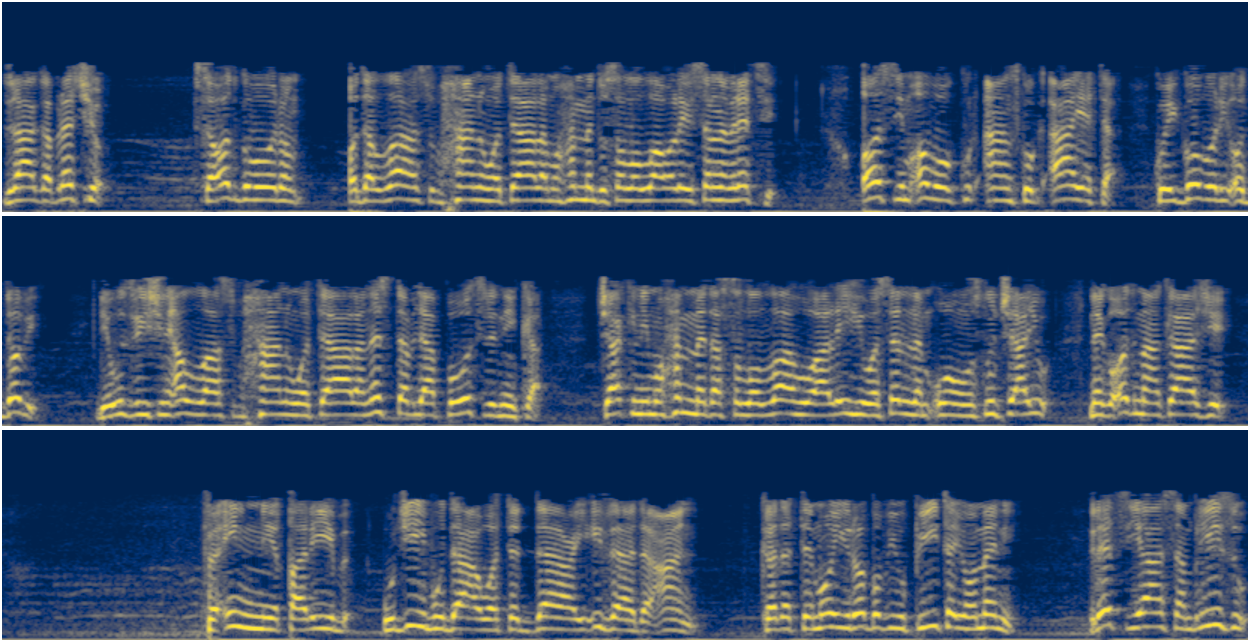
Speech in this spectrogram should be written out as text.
draga braćo sa odgovorom od Allaha subhanahu wa ta'ala Muhammedu sallallahu alaihi sallam reci. Osim ovog kuranskog ajeta koji govori o dovi gdje uzvišeni Allah subhanahu wa ta'ala ne stavlja posrednika čak ni Muhammeda sallallahu alaihi wa sallam u ovom slučaju nego odmah kaže fa inni qarib ujibu da'wata da'i iza da'an. Kada te moji robovi upitaju o meni reci ja sam blizu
